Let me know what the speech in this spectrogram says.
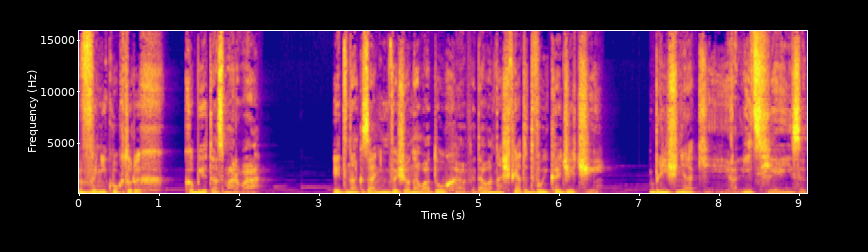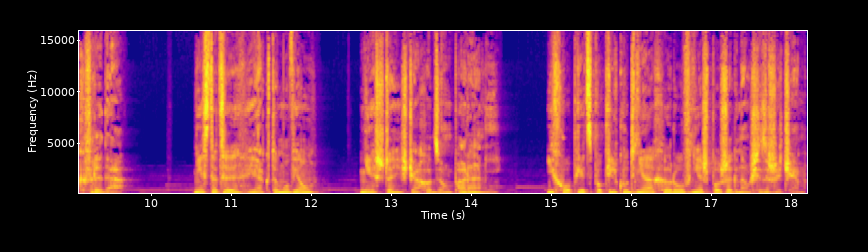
w wyniku których kobieta zmarła. Jednak zanim wyzionęła ducha, wydała na świat dwójkę dzieci bliźniaki Alicję i Zygfryda. Niestety, jak to mówią, nieszczęścia chodzą parami i chłopiec po kilku dniach również pożegnał się z życiem.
